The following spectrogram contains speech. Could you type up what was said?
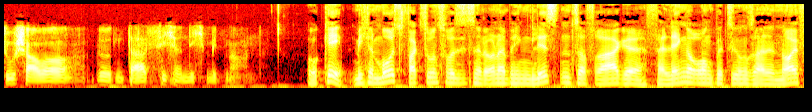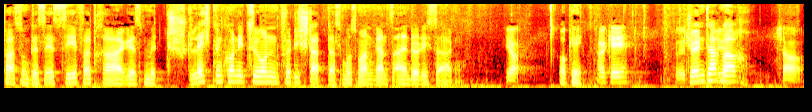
Zuschauer würden da sicher nicht mitmachen. Okay, Michael Moos, Fraktionsvorsitzender der Unabhängigen Listen zur Frage Verlängerung bzw. Neufassung des SC-Vertrages mit schlechten Konditionen für die Stadt. Das muss man ganz eindeutig sagen. Ja. Okay. Okay. Gut. Schönen Tag Tschüss. noch. Ciao.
